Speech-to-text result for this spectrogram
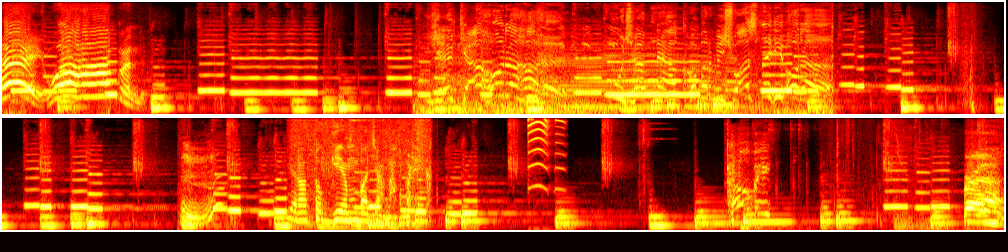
Hey, what happened? ये क्या हो रहा है? मुझे अपने आँखों पर विश्वास नहीं हो रहा। तेरा तो गेम बचाना पड़ेगा। कोरा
